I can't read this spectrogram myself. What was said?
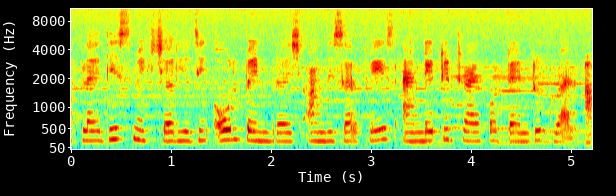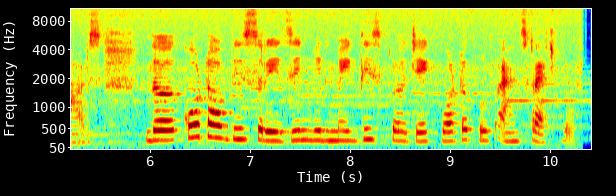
apply this mixture using old paintbrush on the surface and let it dry for 10 to 12 hours. The coat of this resin will make this project waterproof and scratch proof.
